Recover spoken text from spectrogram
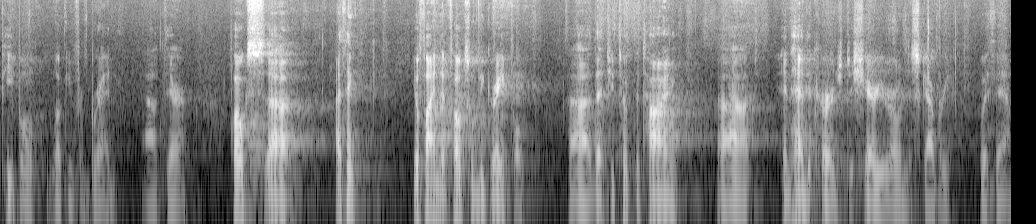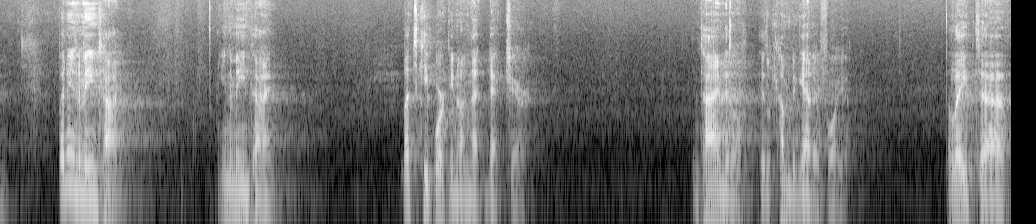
people looking for bread out there. Folks, uh, I think you'll find that folks will be grateful uh, that you took the time uh, and had the courage to share your own discovery with them. But in the meantime, in the meantime, let's keep working on that deck chair. In time, it'll, it'll come together for you. The late uh,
